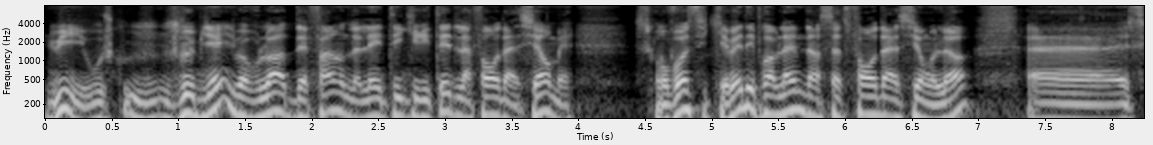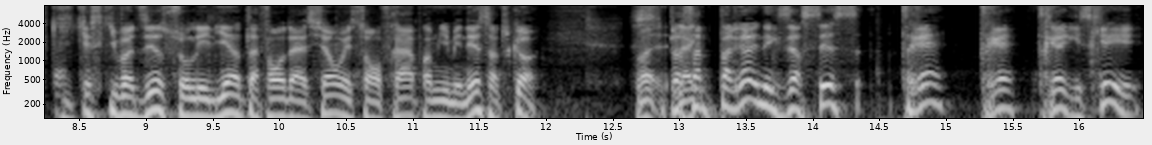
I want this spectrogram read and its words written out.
Lui, où je, je veux bien, il va vouloir défendre l'intégrité de la fondation, mais ce qu'on voit, c'est qu'il y avait des problèmes dans cette fondation-là. Euh, ce qui- Qu'est-ce qu'il va dire sur les liens entre la fondation et son frère premier ministre? En tout cas, Ouais, ça, la- ça me paraît un exercice très, très, très risqué.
